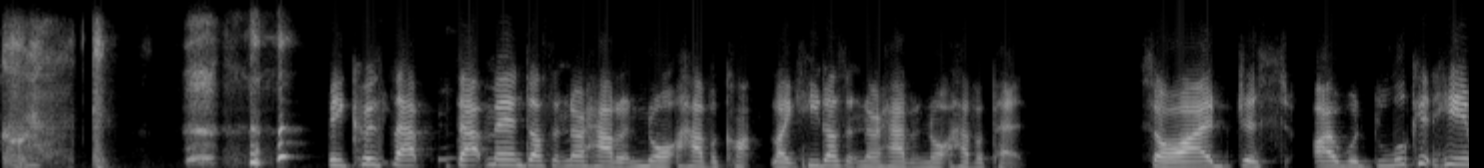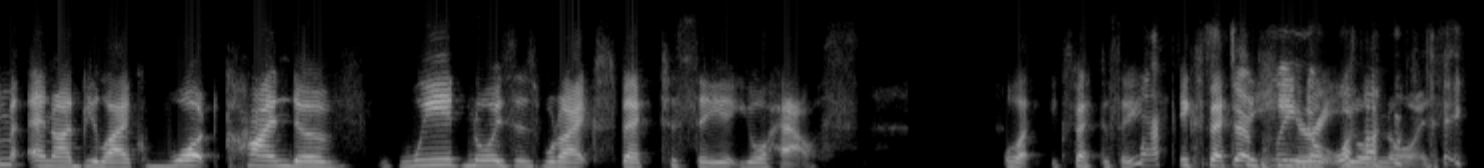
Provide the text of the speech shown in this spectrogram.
Crack. because that that man doesn't know how to not have a like he doesn't know how to not have a pet. So I'd just I would look at him and I'd be like, what kind of weird noises would I expect to see at your house? Or like expect to see? Quack expect to hear at your I would noise. think.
